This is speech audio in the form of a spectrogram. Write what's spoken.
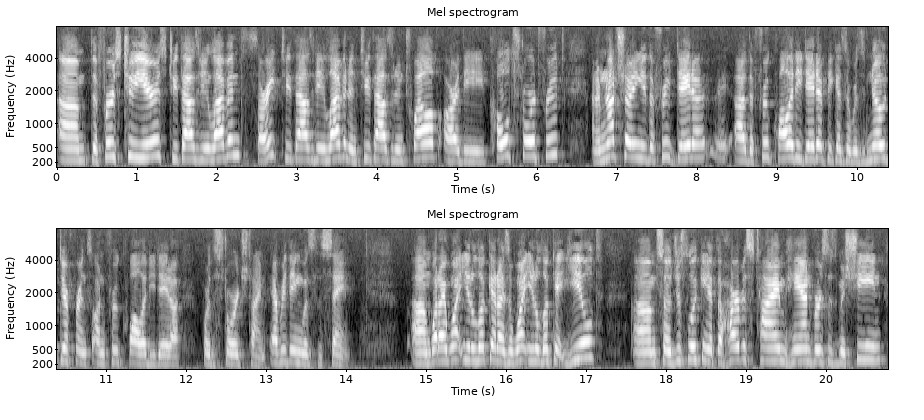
Um, the first two years, 2011, sorry, 2011 and 2012 are the cold stored fruit. And I'm not showing you the fruit data, uh, the fruit quality data, because there was no difference on fruit quality data for the storage time. Everything was the same. Um, what I want you to look at is I want you to look at yield. Um, so just looking at the harvest time, hand versus machine.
